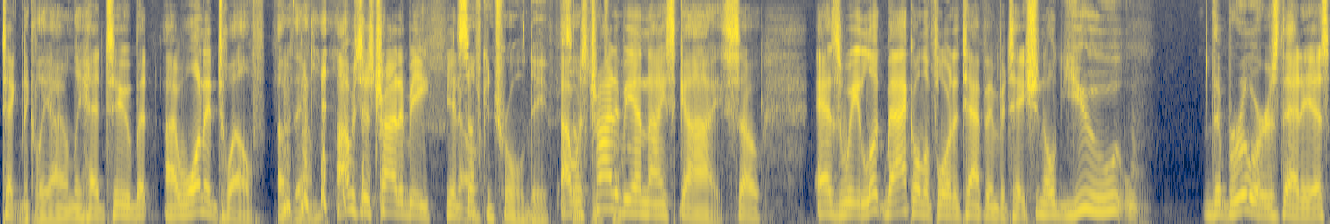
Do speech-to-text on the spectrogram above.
technically, I only had two, but I wanted 12 of them. I was just trying to be, you know. Self control, Dave. I was trying to be a nice guy. So, as we look back on the Florida Tap Invitational, you, the Brewers, that is,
